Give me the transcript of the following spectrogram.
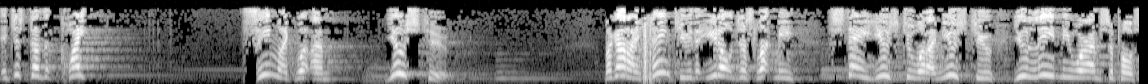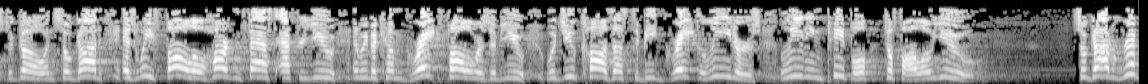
it just doesn't quite seem like what I'm used to. But God, I thank you that you don't just let me stay used to what I'm used to. You lead me where I'm supposed to go. And so, God, as we follow hard and fast after you and we become great followers of you, would you cause us to be great leaders, leading people to follow you? So, God, rip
